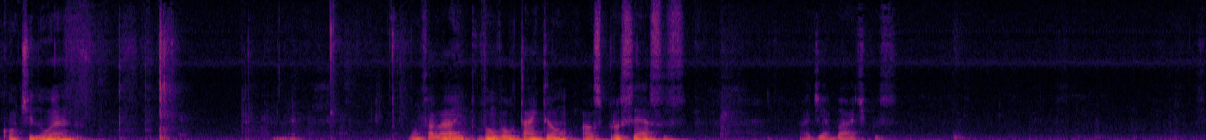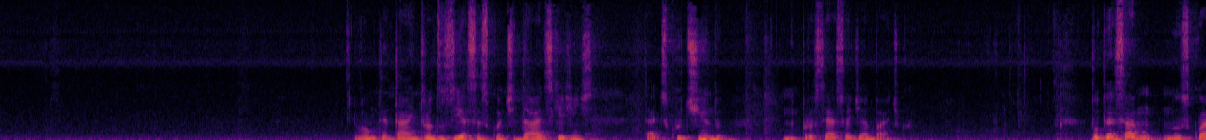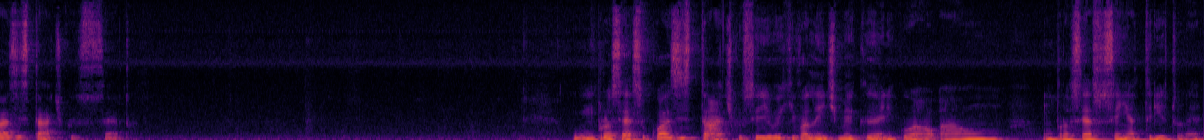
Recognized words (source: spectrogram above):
continuando. Vamos falar, vamos voltar então aos processos adiabáticos. Vamos tentar introduzir essas quantidades que a gente está discutindo no processo adiabático. Vou pensar nos quase estáticos, certo? Um processo quase estático seria o equivalente mecânico a, a um, um processo sem atrito, né?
